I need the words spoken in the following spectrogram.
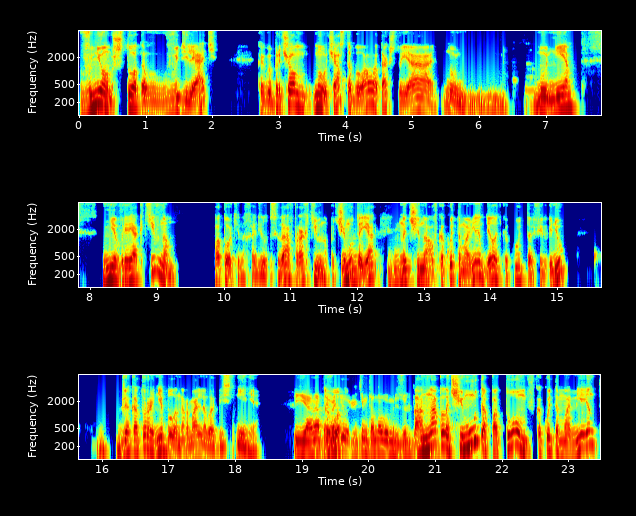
в нем что-то выделять, как бы, причем, ну, часто бывало так, что я, ну, ну не, не в реактивном потоке находился, да, в проактивном. Почему-то я начинал в какой-то момент делать какую-то фигню, для которой не было нормального объяснения. И она приводила вот. к каким-то новым результатам. Она почему-то потом в какой-то момент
